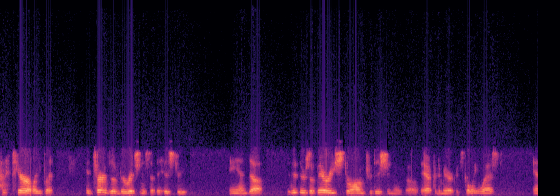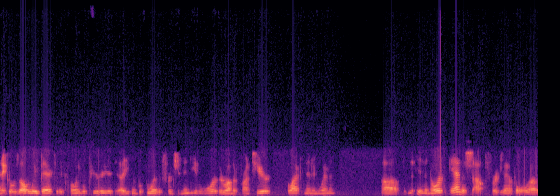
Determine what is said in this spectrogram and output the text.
monetarily, but in terms of the richness of the history. And uh, there's a very strong tradition of uh, African Americans going west, and it goes all the way back to the colonial period, uh, even before the French and Indian War. They're on the frontier, black men and women, uh, in the north and the south. For example, uh,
